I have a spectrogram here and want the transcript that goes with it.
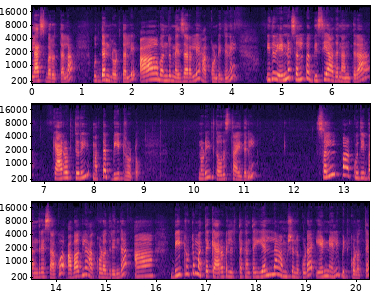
ಗ್ಲಾಸ್ ಬರುತ್ತಲ್ಲ, ಉದ್ದನ ಲೋಟದಲ್ಲಿ ಆ ಒಂದು ಮೆಜರಲ್ಲಿ ಹಾಕ್ಕೊಂಡಿದ್ದೀನಿ ಇದು ಎಣ್ಣೆ ಸ್ವಲ್ಪ ಬಿಸಿ ಆದ ನಂತರ ಕ್ಯಾರೋಟ್ ತುರಿ ಮತ್ತು ಬೀಟ್ರೋಟು ನೋಡಿ, ತೋರಿಸ್ತಾ ಇದ್ದೀನಿ. ಸ್ವಲ್ಪ ಕುದಿ ಬಂದರೆ ಸಾಕು. ಆವಾಗಲೇ ಹಾಕ್ಕೊಳ್ಳೋದ್ರಿಂದ ಆ ಬೀಟ್ರೂಟು ಮತ್ತು ಕ್ಯಾರೋಟಲ್ಲಿರ್ತಕ್ಕಂಥ ಎಲ್ಲ ಅಂಶನೂ ಕೂಡ ಎಣ್ಣೆಯಲ್ಲಿ ಬಿಟ್ಕೊಳ್ಳುತ್ತೆ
